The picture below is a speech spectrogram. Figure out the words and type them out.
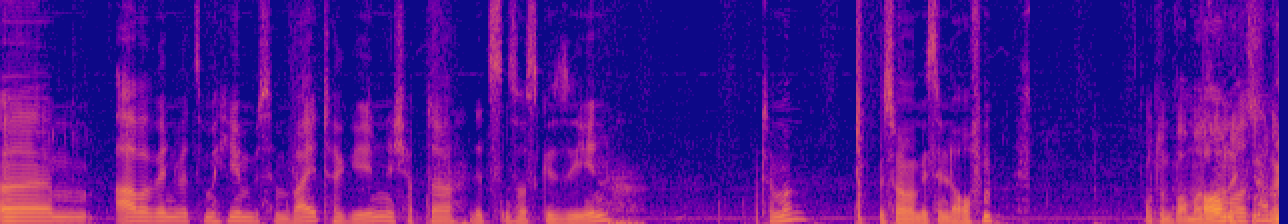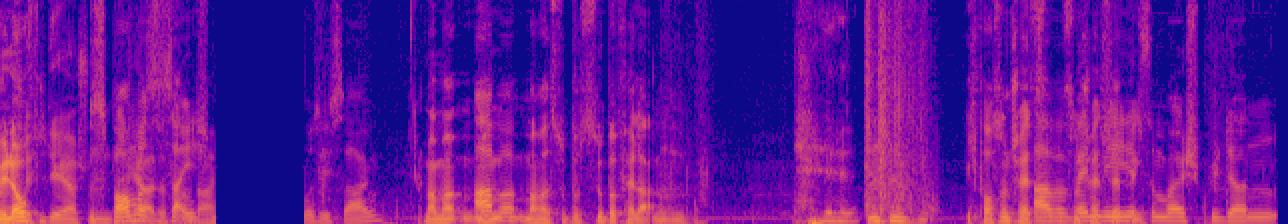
Ähm, aber wenn wir jetzt mal hier ein bisschen weitergehen, ich habe da letztens was gesehen. Warte mal. Müssen wir mal ein bisschen laufen. Und zum Baumhaus Baumhaus- auch nicht. Ja, Gut, wir laufen dir ja schon Das Baumhaus hinterher, ist also eigentlich, von muss ich sagen. Mach mal, mach, Aber- mach mal super, super Fälle an. Ich brauch so einen scheiß, Aber so einen wenn scheiß wir jetzt zum Beispiel dann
